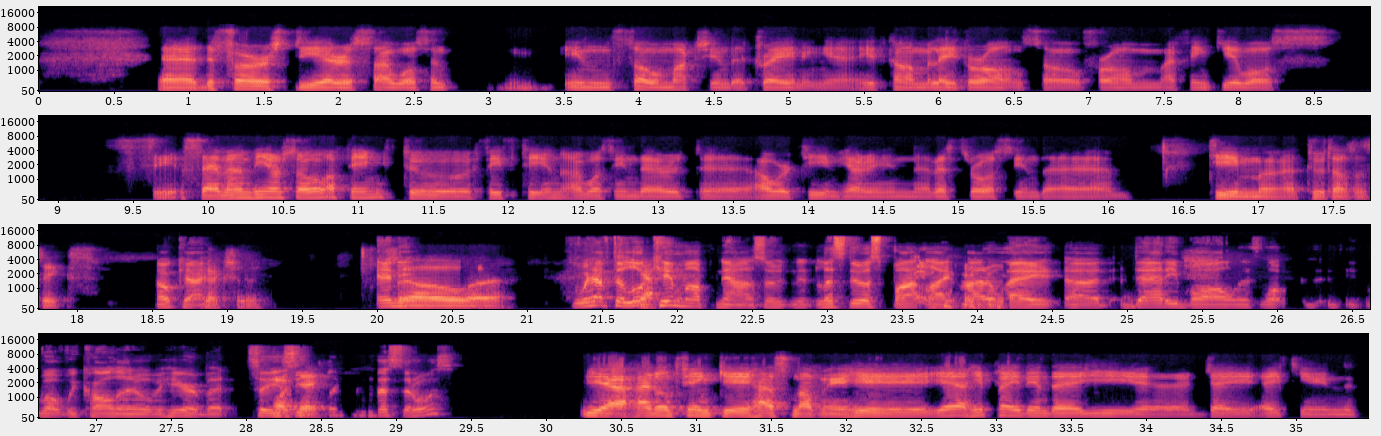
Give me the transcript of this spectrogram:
the first years I wasn't in so much in the training. it come later on. So from I think it was seven years old, I think, to 15. I was in there, uh, our team here in Västerås in the um, team uh, 2006. Okay. Actually. And so uh, we have to look yeah. him up now. So let's do a spotlight right away. Uh, Daddy ball is what what we call it over here. But so you okay. see Västerås? Yeah, I don't think he has nothing. He yeah, he played in the J eighteen uh,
